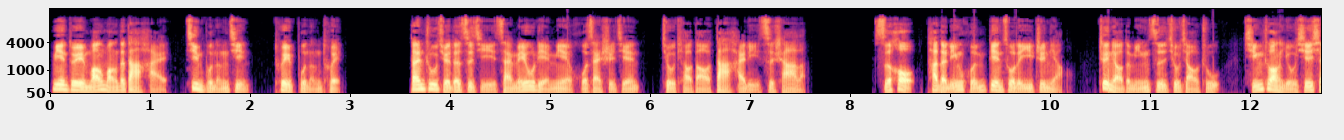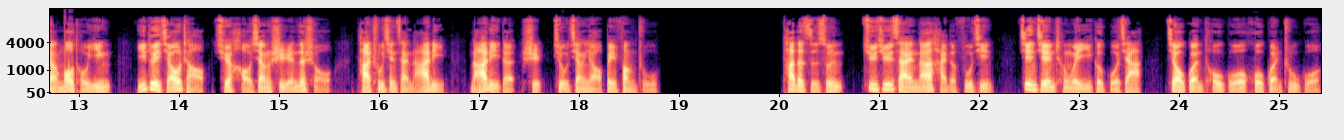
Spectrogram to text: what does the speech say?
面对茫茫的大海，进不能进，退不能退，丹珠觉得自己再没有脸面活在世间，就跳到大海里自杀了。死后，他的灵魂变做了一只鸟，这鸟的名字就叫猪，形状有些像猫头鹰，一对脚爪却好像是人的手。它出现在哪里，哪里的事就将要被放逐。他的子孙聚居在南海的附近，渐渐成为一个国家，叫冠头国或冠诸国。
